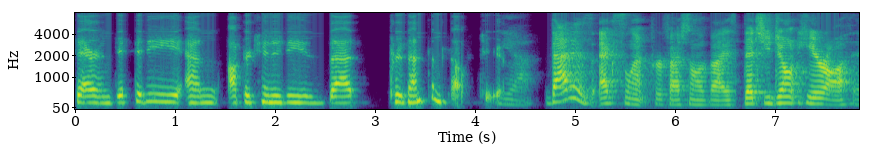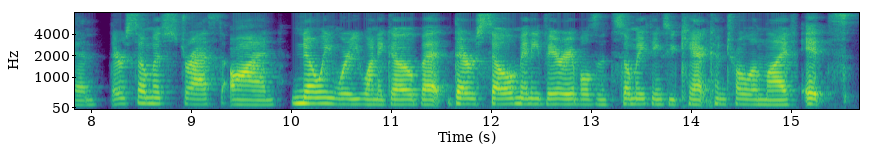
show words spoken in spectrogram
serendipity and opportunities that present themselves to you. Yeah. That is excellent professional advice that you don't hear often. There's so much stress on knowing where you want to go, but there's so many variables and so many things you can't control in life. It's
